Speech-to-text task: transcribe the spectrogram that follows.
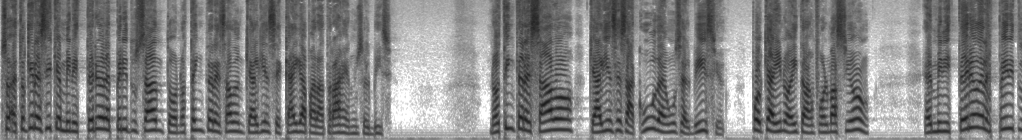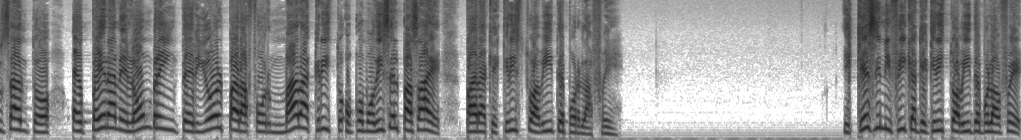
esto quiere decir que el ministerio del Espíritu Santo no está interesado en que alguien se caiga para atrás en un servicio. No está interesado que alguien se sacuda en un servicio, porque ahí no hay transformación. El ministerio del Espíritu Santo opera en el hombre interior para formar a Cristo, o como dice el pasaje, para que Cristo habite por la fe. ¿Y qué significa que Cristo habite por la fe?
